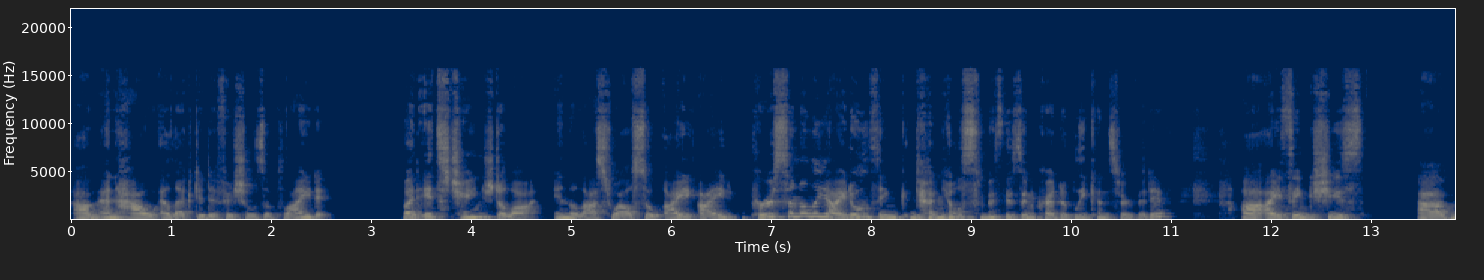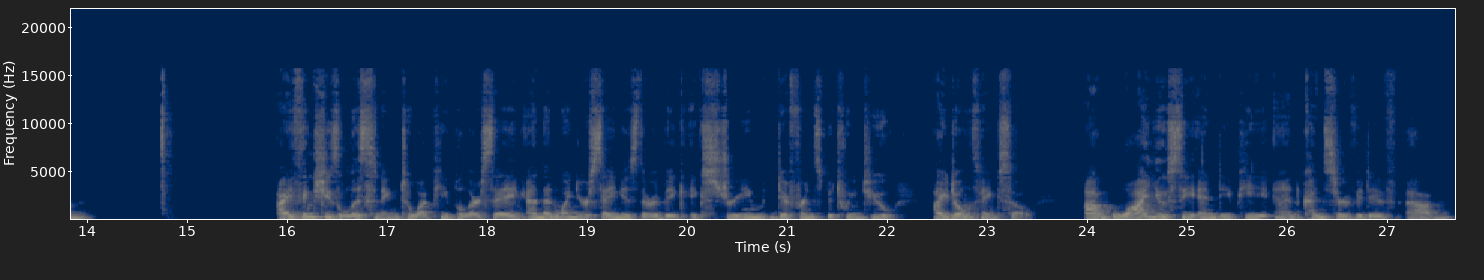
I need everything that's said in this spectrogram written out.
um, and how elected officials applied it. But it's changed a lot in the last while. So I, I personally, I don't think Danielle Smith is incredibly conservative. Uh, I think she's um, I think she's listening to what people are saying. And then when you're saying, is there a big extreme difference between two? I don't think so. Um, why you see NDP and conservative um,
